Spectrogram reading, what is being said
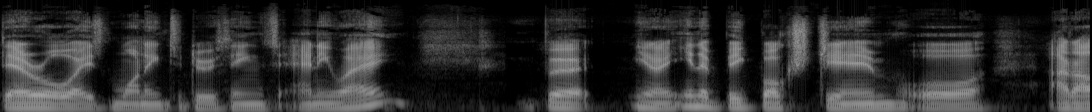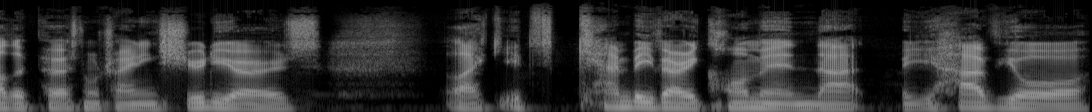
they're always wanting to do things anyway. But you know, in a big box gym or at other personal training studios, like it can be very common that you have your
